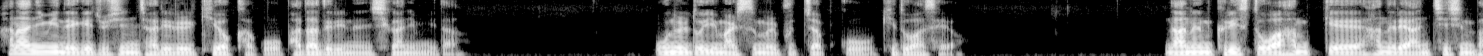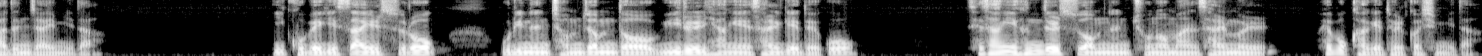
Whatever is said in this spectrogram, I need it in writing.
하나님이 내게 주신 자리를 기억하고 받아들이는 시간입니다. 오늘도 이 말씀을 붙잡고 기도하세요. 나는 그리스도와 함께 하늘에 앉히신 받은 자입니다. 이 고백이 쌓일수록 우리는 점점 더 위를 향해 살게 되고 세상이 흔들 수 없는 존엄한 삶을 회복하게 될 것입니다.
